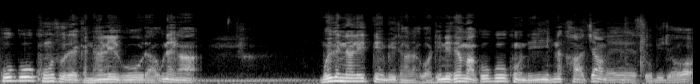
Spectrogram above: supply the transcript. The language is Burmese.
ကိုကိုခွန်းဆိုတဲ့ကဏ္ဍလေးကိုဒါဦးနိုင်ကမွေးကဏ္ဍလေးတင်ပေးထားတာပေါ့ဒီနေ့ထဲမှာကိုကိုခွန်းဒီနှစ်ခါကြမယ်ဆိုပြီးတော့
